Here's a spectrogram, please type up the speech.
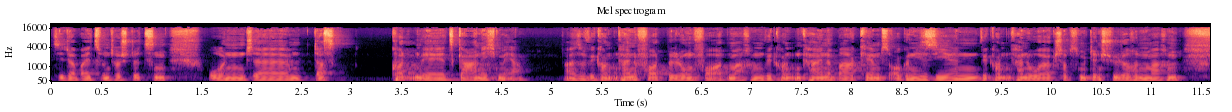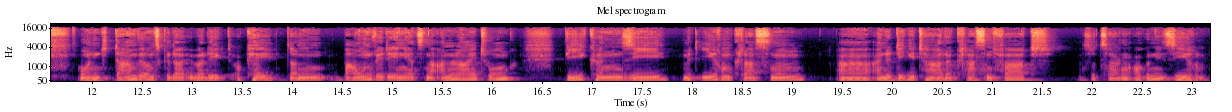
sie dabei zu unterstützen und äh, das konnten wir jetzt gar nicht mehr. Also wir konnten keine Fortbildung vor Ort machen, wir konnten keine Barcamps organisieren, wir konnten keine Workshops mit den Schülerinnen machen. Und da haben wir uns überlegt, okay, dann bauen wir denen jetzt eine Anleitung. Wie können sie mit ihren Klassen äh, eine digitale Klassenfahrt sozusagen organisieren?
